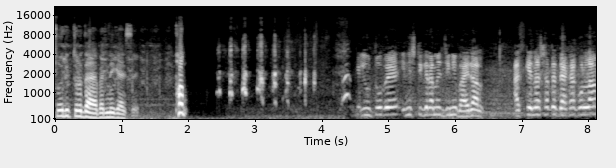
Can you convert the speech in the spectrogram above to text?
চরিত্র দেখাবেন নিয়ে গেছে। ইউটিউবে ইনস্টাগ্রামে যিনি ভাইরাল আজকে এনার সাথে দেখা করলাম।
